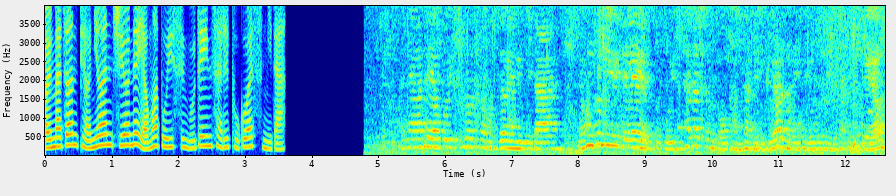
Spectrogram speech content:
얼마 전 변요한 주연의 영화 보이스 무대 인사를 보고 왔습니다. 안녕하세요. 보이스 프로듀서 박정현입니다. 네, 황금휴일에 또 보이스 찾아주셔서 너무 감사드리고요. 저희 배우분들 인사드릴게요.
